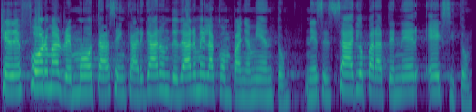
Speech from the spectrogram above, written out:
que de forma remota se encargaron de darme el acompañamiento necesario para tener éxito.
